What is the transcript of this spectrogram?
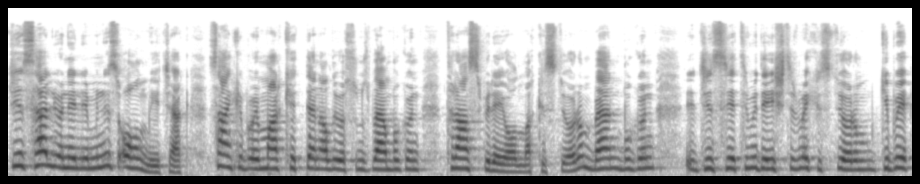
cinsel yöneliminiz olmayacak. Sanki böyle marketten alıyorsunuz ben bugün trans birey olmak istiyorum, ben bugün e, cinsiyetimi değiştirmek istiyorum gibi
